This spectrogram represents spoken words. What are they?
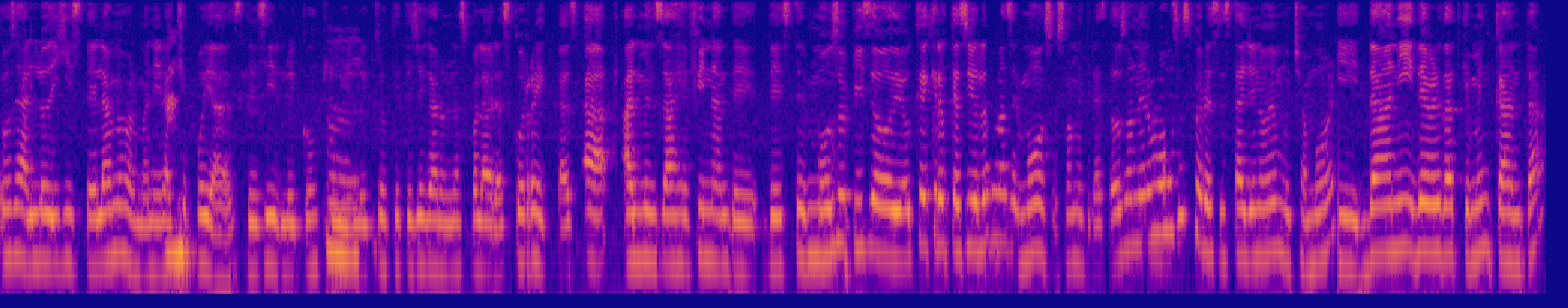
o sea, lo dijiste de la mejor manera que podías decirlo y concluirlo, y creo que te llegaron las palabras correctas a, al mensaje final de, de este hermoso episodio, que creo que ha sido los más hermosos, no mentiras, todos son hermosos, pero este está lleno de mucho amor. Y Dani, de verdad que me encanta,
